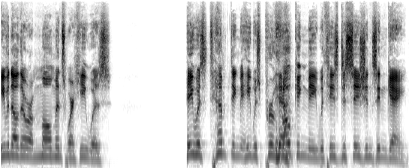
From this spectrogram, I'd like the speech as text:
Even though there were moments where he was he was tempting me, he was provoking me with his decisions in game.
